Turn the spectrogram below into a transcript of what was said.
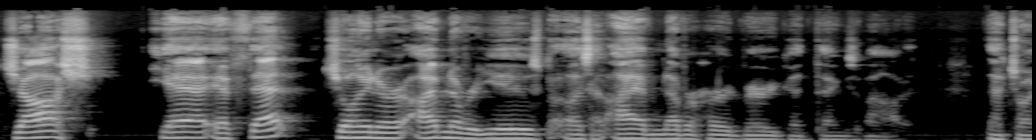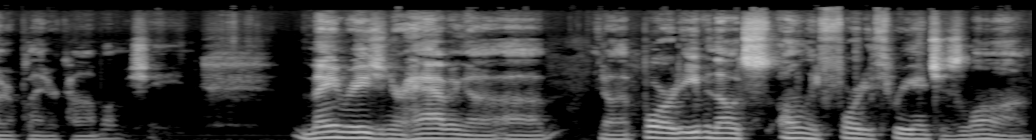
Josh, yeah, if that joiner I've never used, but I said I have never heard very good things about it. That joiner planer combo machine. The main reason you're having a, a you know that board, even though it's only 43 inches long,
